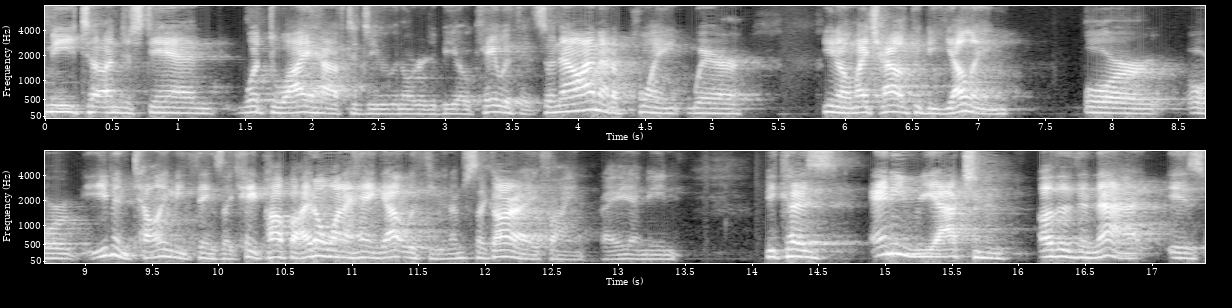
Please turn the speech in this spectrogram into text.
me to understand what do I have to do in order to be okay with it. So now I'm at a point where, you know, my child could be yelling or or even telling me things like, "Hey, Papa, I don't want to hang out with you," and I'm just like, "All right, fine, right?" I mean, because any reaction other than that is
